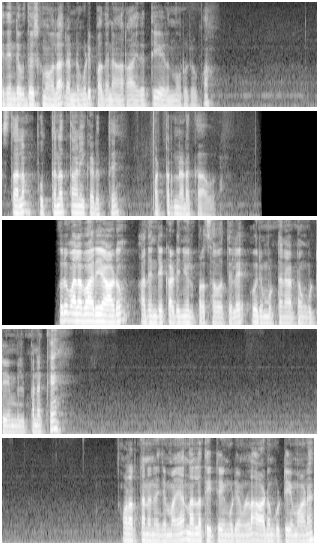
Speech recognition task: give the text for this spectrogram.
ഇതിന്റെ ഉദ്ദേശിക്കുന്ന പോലെ രണ്ടും കൂടി പതിനാറായിരത്തി എഴുന്നൂറ് രൂപ. സ്ഥലം പുത്തനത്താണിക്കടുത്ത് പട്ടർനടക്കാവ്. ഒരു മലബാരി ആടും അതിന്റെ കടിഞ്ഞൂൽ പ്രസവത്തിലെ ഒരു മുട്ടനാട്ടം കുട്ടിയും വിൽപ്പനക്ക് വളർത്താൻ അനുയോജ്യമായ നല്ല തീറ്റയും കൂടിയുമുള്ള ആടും കുട്ടിയുമാണ്.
